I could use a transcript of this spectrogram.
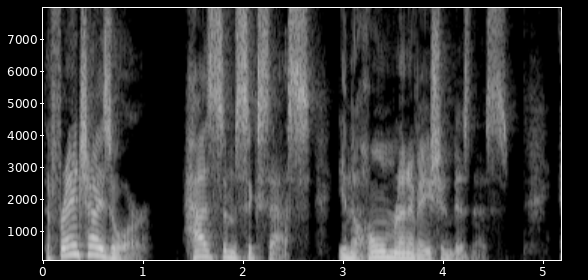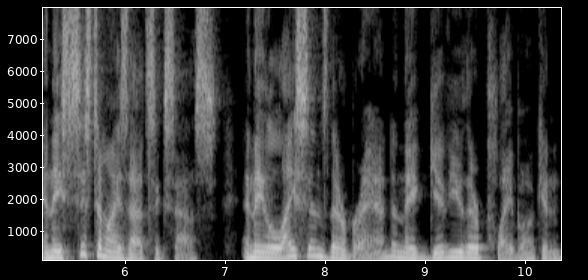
The franchisor has some success in the home renovation business, and they systemize that success and they license their brand and they give you their playbook and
